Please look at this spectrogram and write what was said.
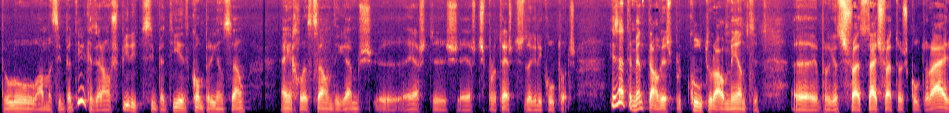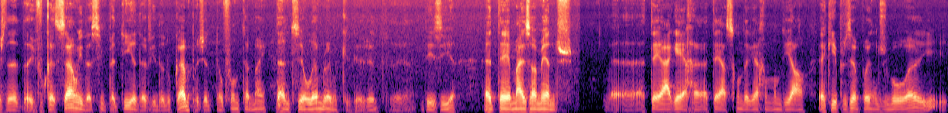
pelo. Há uma simpatia, quer dizer, há um espírito de simpatia, de compreensão em relação, digamos, eh, a estes, a estes protestos de agricultores. Exatamente, talvez porque culturalmente por esses tais fatores culturais, da, da, evocação e da simpatia da vida do campo. A gente, no fundo, também, antes eu lembro-me que a gente uh, dizia, até mais ou menos uh, até à guerra, até à Segunda Guerra Mundial, aqui, por exemplo, em Lisboa, e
